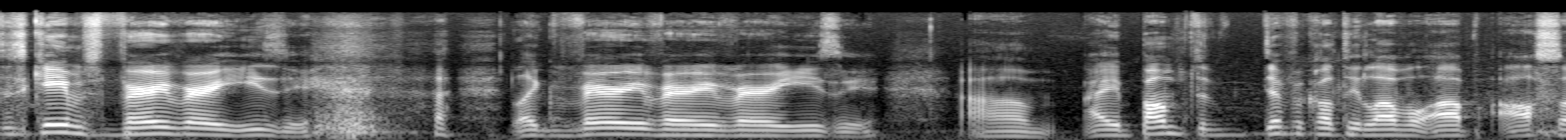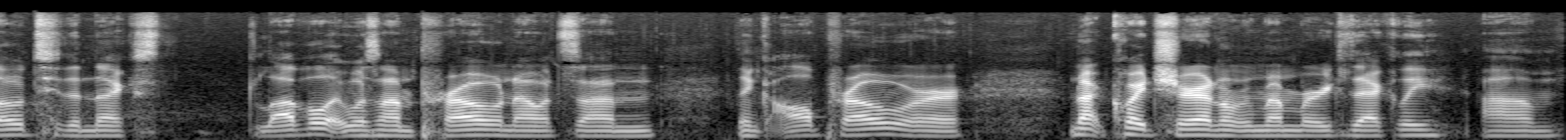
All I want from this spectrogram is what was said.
this game is very, very easy. like, very, very, very easy. Um, I bumped the difficulty level up also to the next level. It was on Pro, now it's on, I think, All Pro, or I'm not quite sure. I don't remember exactly. Um,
